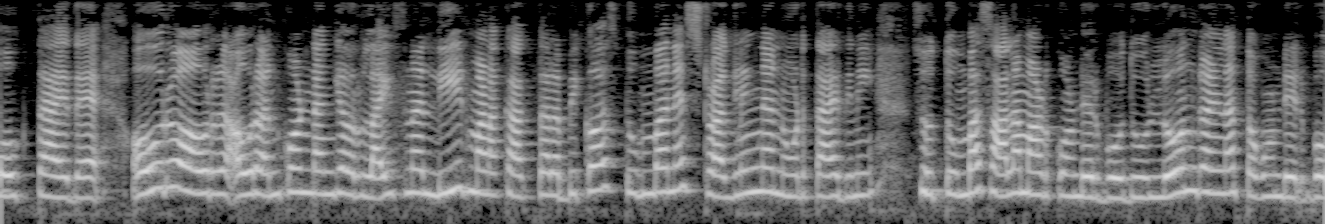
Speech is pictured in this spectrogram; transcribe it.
ಹೋಗ್ತಾ ಇದೆ. ಅವರು ಅವ್ರ, ಅವ್ರು ಅನ್ಕೊಂಡಂಗೆ ಅವ್ರ ಲೈಫ್ನ ಲೀಡ್ ಮಾಡಕ್ ಆಗ್ತಾ ಇಲ್ಲ ಬಿಕಾಸ್ ತುಂಬಾನೇ ಸ್ಟ್ರಗ್ಲಿಂಗ್ನ ನೋಡ್ತಾ ಇದೀನಿ ಸೊ ತುಂಬಾ ಸಾಲ ಮಾಡ್ಕೊಂಡಿರ್ಬೋದು ಲೋನ್ಗಳನ್ನ ತಗೊಂಡಿರ್ಬೋದು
